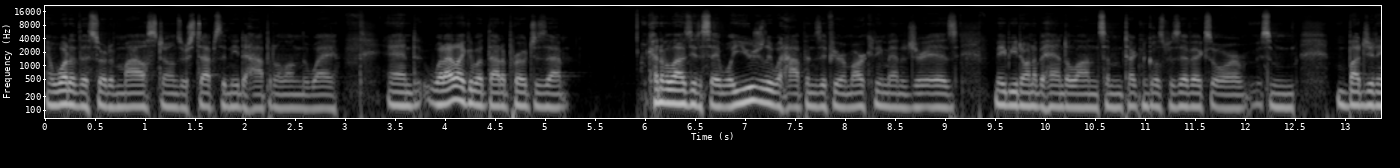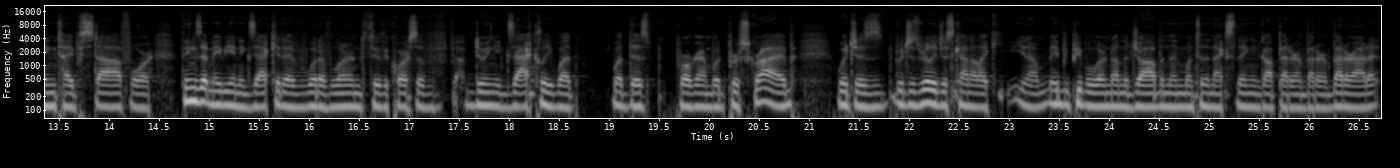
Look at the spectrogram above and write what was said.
and what are the sort of milestones or steps that need to happen along the way. And what I like about that approach is that kind of allows you to say, well, usually what happens if you're a marketing manager is maybe you don't have a handle on some technical specifics or some budgeting type stuff or things that maybe an executive would have learned through the course of, doing exactly what what this program would prescribe, which is which is really just kind of like you know maybe people learned on the job and then went to the next thing and got better and better and better at it.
